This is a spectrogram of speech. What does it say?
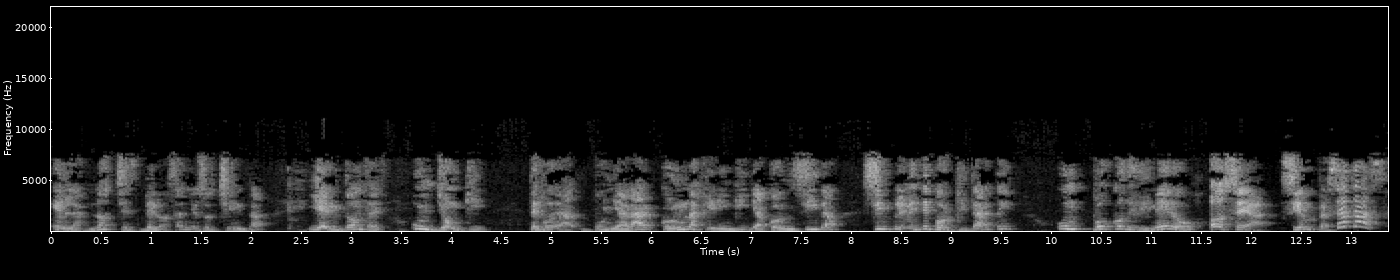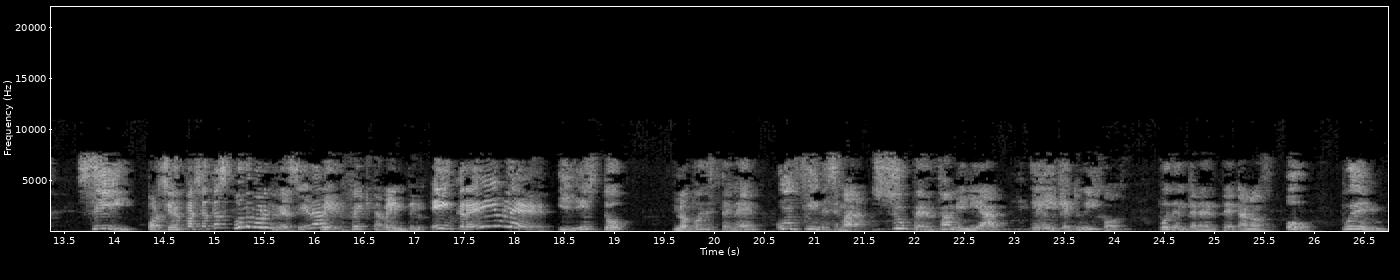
en las noches de los años 80 y entonces un yonki te puede apuñalar con una jeringuilla con sida simplemente por quitarte un poco de dinero. O sea, ¿100 pesetas? Sí, ¿Por 100 pesetas puedo morir de sida? perfectamente. ¡Increíble! Y esto lo puedes tener un fin de semana súper familiar en el que tus hijos pueden tener tétanos o pueden,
